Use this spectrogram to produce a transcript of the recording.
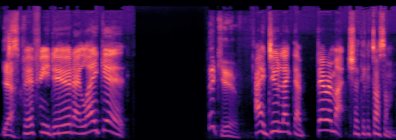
Yeah. Spiffy, dude. I like it. Thank you. I do like that very much. I think it's awesome.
